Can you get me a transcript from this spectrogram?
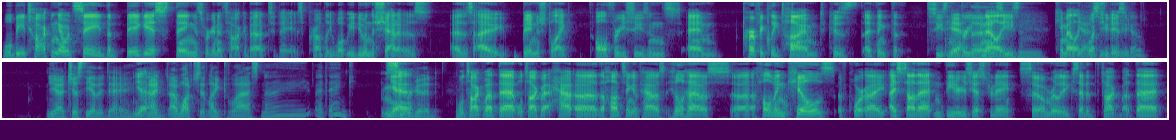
we'll be talking, I would say, the biggest things we're gonna talk about today is probably what we do in the shadows, as I binged like all three seasons and perfectly timed because I think the season Yeah, three the finale season came out like yeah, what two days three. ago? Yeah, just the other day. Yeah. And I I watched it like last night, I think. Yeah. Super good. We'll talk about that. We'll talk about how, uh, the haunting of House Hill House, uh, Halloween Kills. Of course, I, I saw that in theaters yesterday, so I'm really excited to talk about that.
